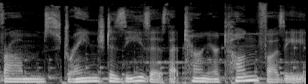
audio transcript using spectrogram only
From strange diseases that turn your tongue fuzzy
